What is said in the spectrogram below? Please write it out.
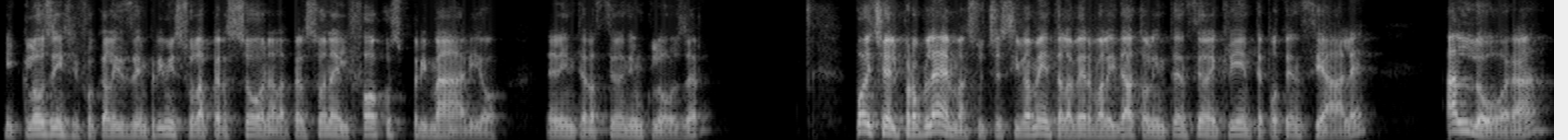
il closing si focalizza in primis sulla persona, la persona è il focus primario nell'interazione di un closer. Poi c'è il problema, successivamente all'aver validato l'intenzione cliente potenziale, allora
